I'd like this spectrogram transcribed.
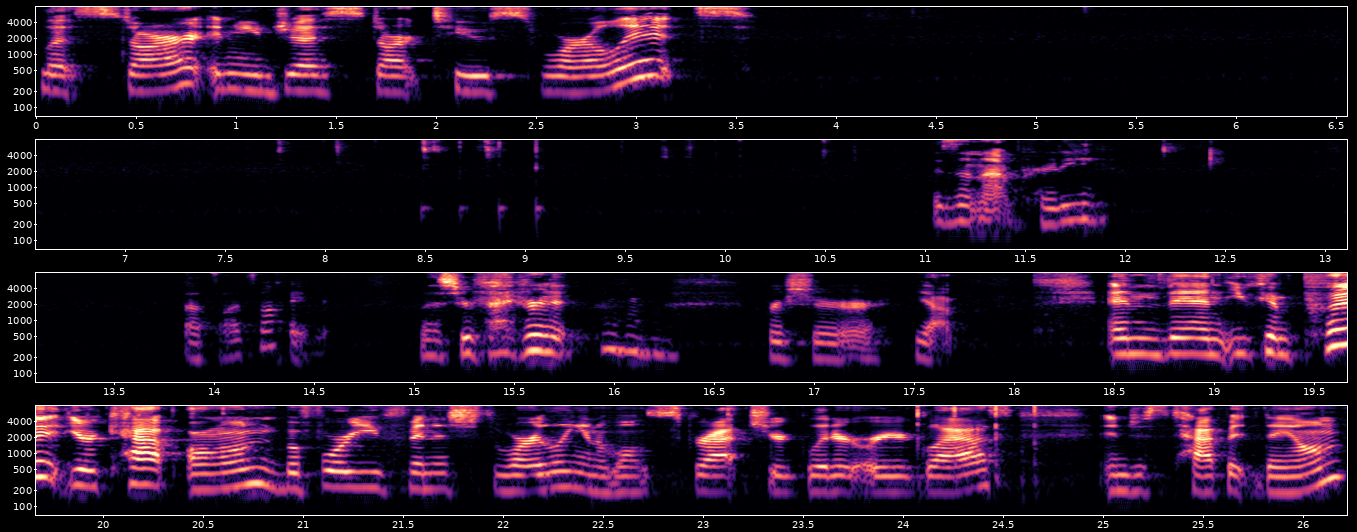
let's start, and you just start to swirl it. Isn't that pretty? That's why it's my favorite. That's your favorite? For sure. Yeah. And then you can put your cap on before you finish swirling and it won't scratch your glitter or your glass and just tap it down.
